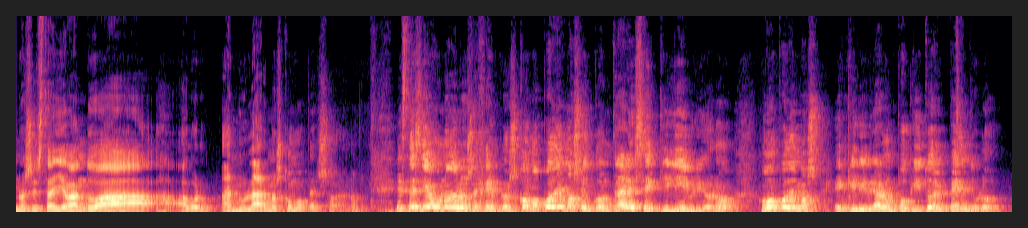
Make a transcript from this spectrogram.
nos está llevando a, a- a, bueno, anularnos como persona, ¿no? Este sería uno de los ejemplos. ¿Cómo podemos encontrar ese equilibrio, ¿no? ¿Cómo podemos equilibrar un poquito el péndulo?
